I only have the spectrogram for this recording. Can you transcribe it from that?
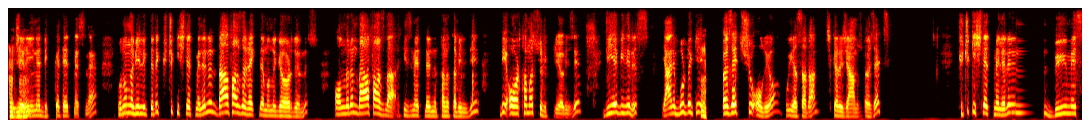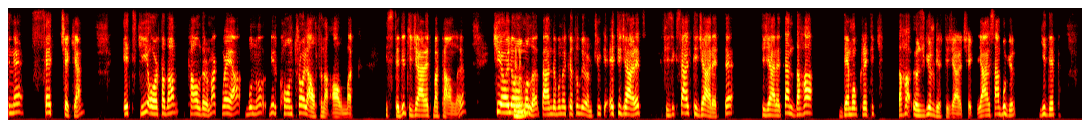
hı hı. içeriğine dikkat etmesine, bununla birlikte de küçük işletmelerin daha fazla reklamını gördüğümüz, onların daha fazla hizmetlerini tanıtabildiği bir ortama sürüklüyor bizi diyebiliriz. Yani buradaki Hı özet şu oluyor bu yasadan çıkaracağımız özet. Küçük işletmelerin büyümesine set çeken etkiyi ortadan kaldırmak veya bunu bir kontrol altına almak istedi Ticaret Bakanlığı. Ki öyle Hı-hı. olmalı. Ben de buna katılıyorum. Çünkü e-ticaret fiziksel ticarette ticaretten daha demokratik, daha özgür bir ticaret şekli. Yani sen bugün gidip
